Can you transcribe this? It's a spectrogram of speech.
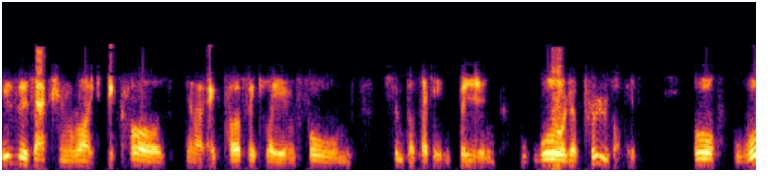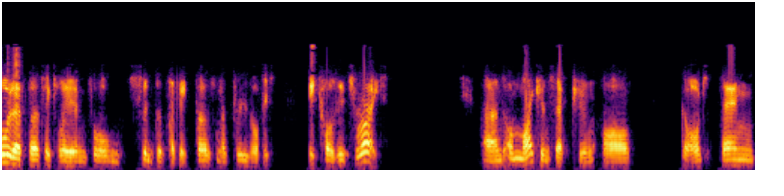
is this action right because, you know, a perfectly informed, sympathetic being would approve of it? Or would a perfectly informed, sympathetic person approve of it because it's right? And on my conception of God, then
